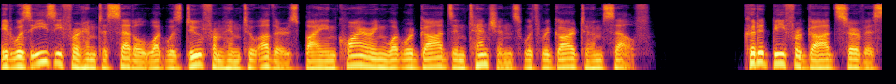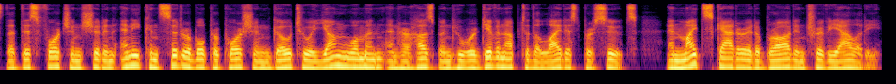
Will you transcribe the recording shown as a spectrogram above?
It was easy for him to settle what was due from him to others by inquiring what were God's intentions with regard to himself. Could it be for God's service that this fortune should in any considerable proportion go to a young woman and her husband who were given up to the lightest pursuits, and might scatter it abroad in triviality,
